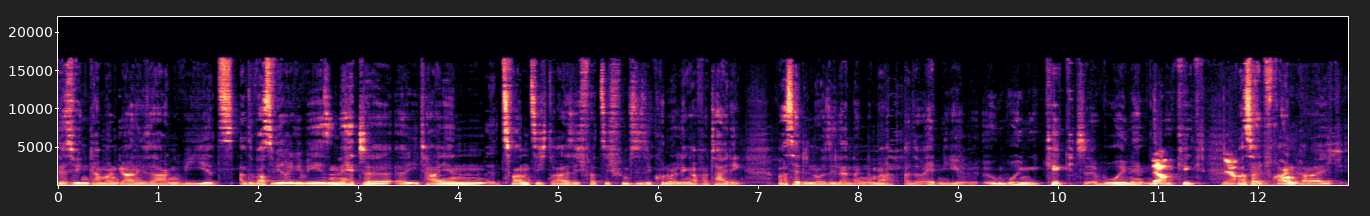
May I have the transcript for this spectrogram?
Deswegen kann man gar nicht sagen, wie jetzt. Also, was wäre gewesen, hätte äh, Italien 20, 30, 40, 50 Sekunden oder länger verteidigt? Was hätte Neuseeland dann gemacht? Also, hätten die irgendwo hingekickt? Äh, Wohin hätten Ja. sie gekickt? Ja. Was halt Frankreich,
